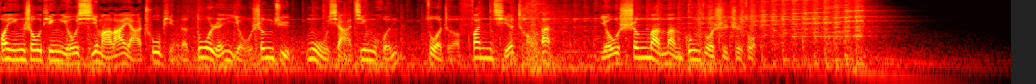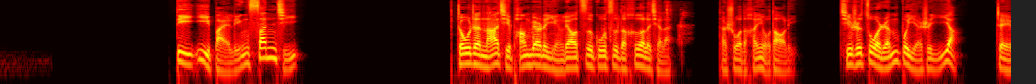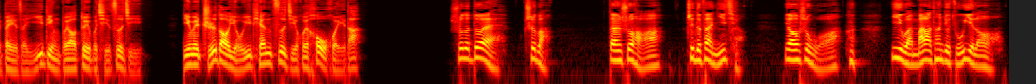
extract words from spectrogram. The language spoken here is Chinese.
欢迎收听由喜马拉雅出品的多人有声剧《木下惊魂》，作者番茄炒蛋，由声漫漫工作室制作。第一百零三集，周震拿起旁边的饮料，自顾自的喝了起来。他说的很有道理，其实做人不也是一样？这辈子一定不要对不起自己，因为直到有一天自己会后悔的。说的对，吃吧，但说好啊，这顿饭你请。要是我，哼，一碗麻辣烫就足以喽。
